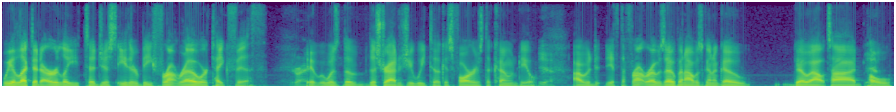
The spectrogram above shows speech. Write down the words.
We elected early to just either be front row or take fifth. Right. It was the the strategy we took as far as the cone deal. Yeah. I would if the front row was open, I was going to go go outside Yeah. pole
